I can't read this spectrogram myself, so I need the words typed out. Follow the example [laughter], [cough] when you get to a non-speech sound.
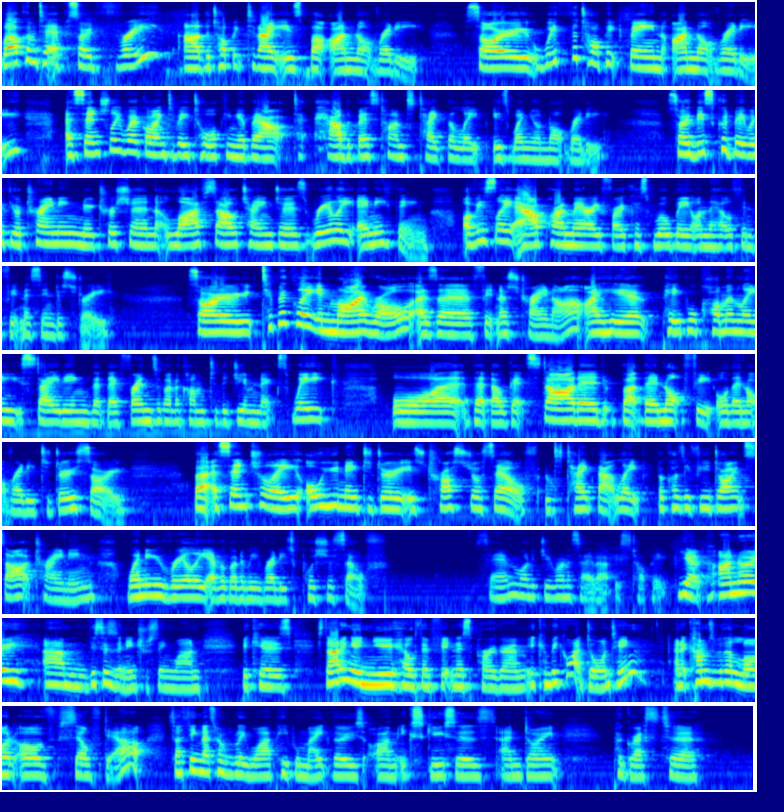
Welcome to episode three. Uh, the topic today is But I'm Not Ready. So, with the topic being I'm Not Ready, essentially we're going to be talking about how the best time to take the leap is when you're not ready. So, this could be with your training, nutrition, lifestyle changes, really anything. Obviously, our primary focus will be on the health and fitness industry. So, typically in my role as a fitness trainer, I hear people commonly stating that their friends are going to come to the gym next week or that they'll get started, but they're not fit or they're not ready to do so. But essentially, all you need to do is trust yourself to take that leap because if you don't start training, when are you really ever going to be ready to push yourself? Sam, what did you want to say about this topic? Yep, I know um, this is an interesting one because starting a new health and fitness program, it can be quite daunting and it comes with a lot of self doubt. So I think that's probably why people make those um, excuses and don't progress to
